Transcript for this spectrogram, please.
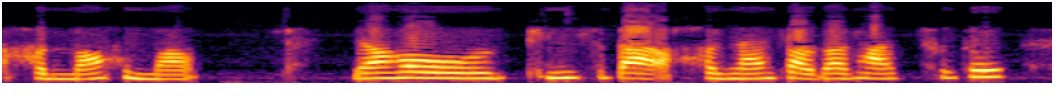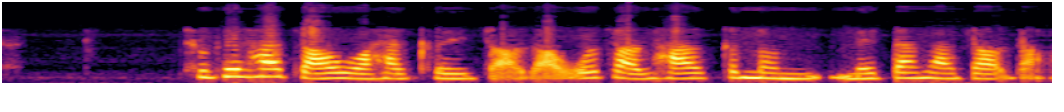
很忙很忙，然后平时吧很难找到他，除非除非他找我还可以找到，我找他根本没办法找到，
